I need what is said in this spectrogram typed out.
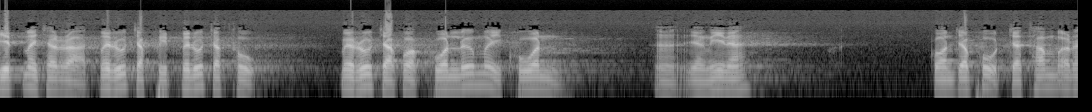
จิตไม่ฉลาด ไม่รู้จักผิด ไม่รู้จักถูก ไม่รู้จักว่าควรหรือไม่ควรออย่างนี้นะ ก่อนจะพูดจะทำอะไร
